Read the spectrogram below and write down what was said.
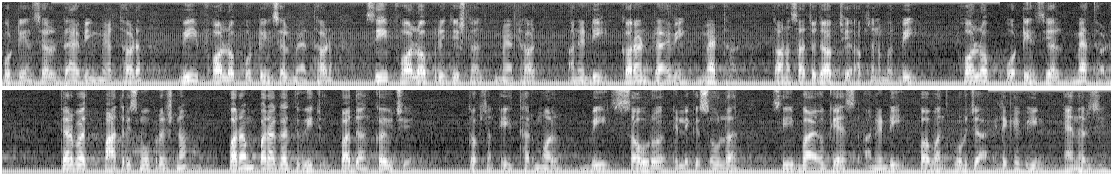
potential driving method B follow potential method C follow resistance method અને ડી કરંટ ડ્રાઇવિંગ મેથડ તો આનો સાચો જવાબ છે option number B follow potential method ત્યારબાદ પાંત્રીસમો પ્રશ્ન, પરંપરાગત વીજ ઉત્પાદન કયું છે? તો ઓપ્શન એ થર્મલ, બી સૌર એટલે કે સોલર, સી બાયોગેસ અને ડી પવન ઊર્જા એટલે કે વિન એનર્જી.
